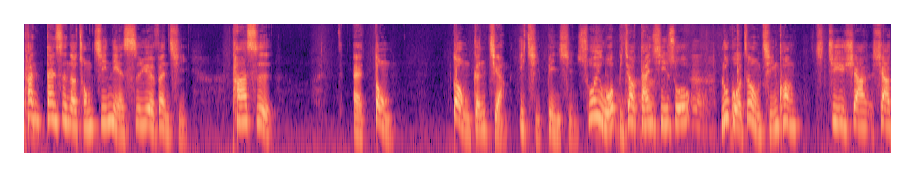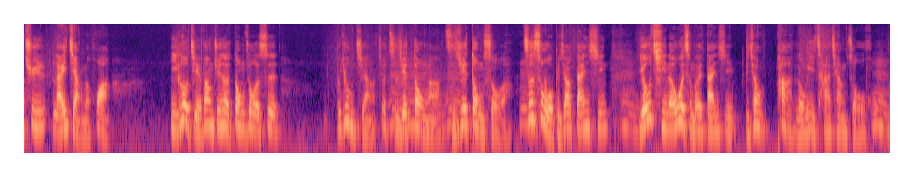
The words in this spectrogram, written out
但但是呢从今年四月份起，他是哎动。动跟讲一起并行，所以我比较担心说，如果这种情况继续下下去来讲的话，以后解放军的动作是不用讲就直接动啊，直接动手啊，这是我比较担心。尤其呢，为什么会担心？比较怕容易擦枪走火。嗯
